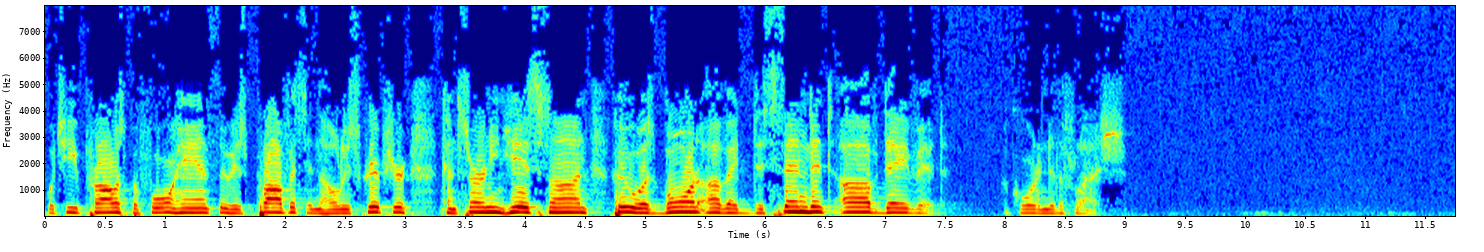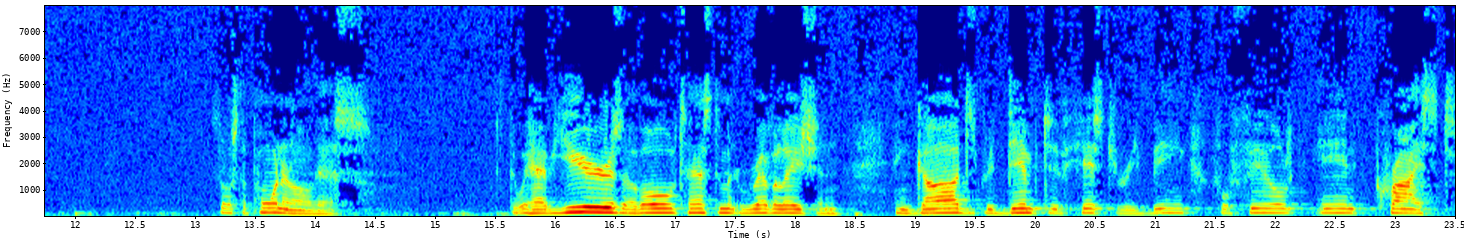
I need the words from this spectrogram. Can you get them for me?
which he promised beforehand through his prophets in the Holy Scripture concerning his son, who was born of a descendant of David, according to the flesh. So what's the point in all this? That we have years of Old Testament revelation God's redemptive history being fulfilled in Christ.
